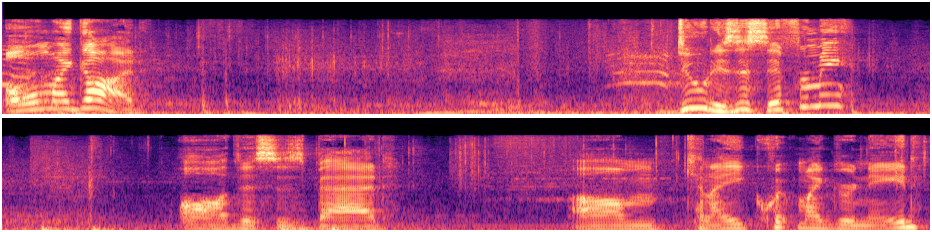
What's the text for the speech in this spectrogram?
Oh my god. Dude, is this it for me? Oh, this is bad. Um, can I equip my grenade?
